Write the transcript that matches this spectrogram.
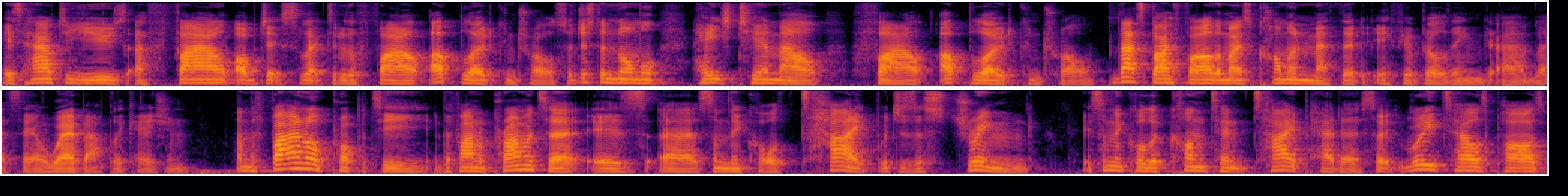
is how to use a file object selected with a file upload control. So just a normal HTML file upload control. That's by far the most common method if you're building, uh, let's say, a web application. And the final property, the final parameter is uh, something called type, which is a string is something called a content type header. So it really tells Parse,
